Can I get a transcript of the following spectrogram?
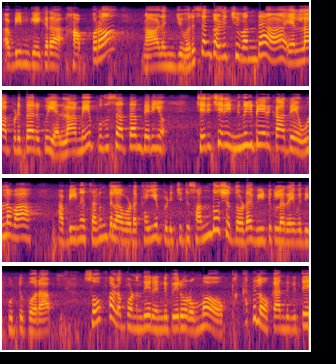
அப்படின்னு கேட்குறா அப்புறம் நாலஞ்சு வருஷம் கழித்து வந்தால் எல்லாம் அப்படித்தான் இருக்கும். எல்லாமே புதுசாக தான் தெரியும். சரி சரி நின்றுக்கிட்டே இருக்காதே உள்ள வா அப்படின்னு சகுந்தலாவோட கையை பிடிச்சிட்டு சந்தோஷத்தோட வீட்டுக்குள்ளே ரேவதி கூட்டு போகிறாள் சோஃபாவில் போனது ரெண்டு பேரும் ரொம்ப பக்கத்தில் உக்காந்துக்கிட்டு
